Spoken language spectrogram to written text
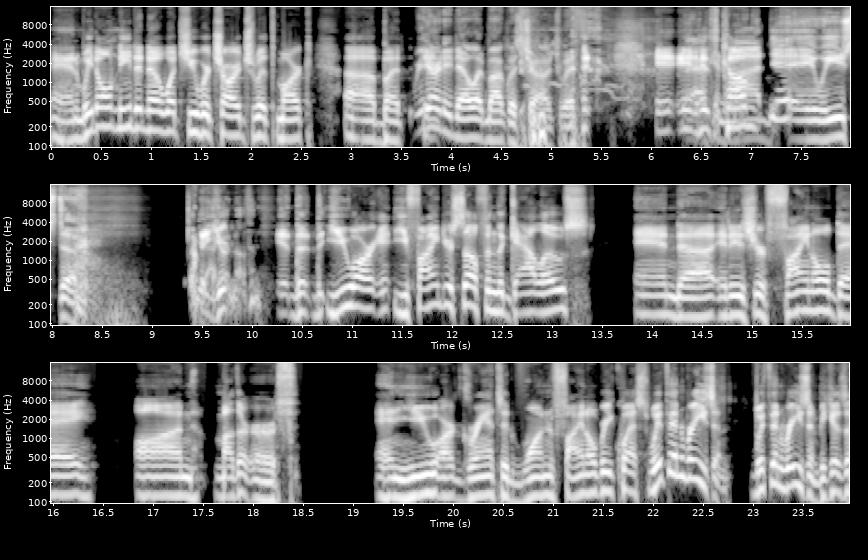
And we don't need to know what you were charged with, Mark, uh, but We it, already know what Mark was charged with. it, it Back has in come. my day, we used to. I mean, You're- nothing. it, the, the- you are you find yourself in the gallows and uh, it is your final day on mother earth and you are granted one final request within reason within reason because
